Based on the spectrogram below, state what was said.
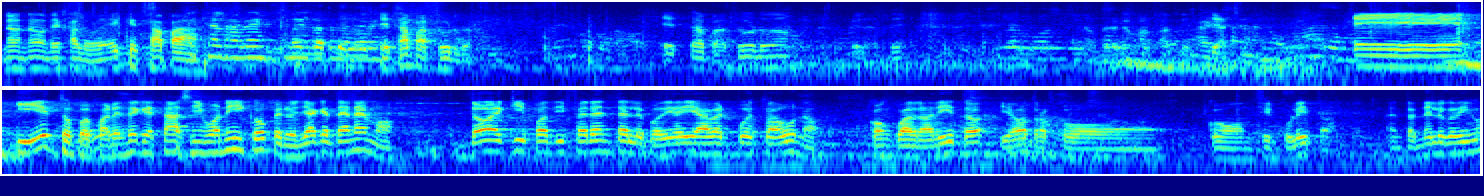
No, no, déjalo, es que está para Está al revés. tiene el ratón al revés. está para zurdo. Está para zurdo. Espérate. No, pero que es más fácil. Ya está. Eh, y esto, pues parece que está así bonito, pero ya que tenemos dos equipos diferentes, le podíais haber puesto a uno con cuadraditos y a otros con, con circulitos. ¿Entendéis lo que digo?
